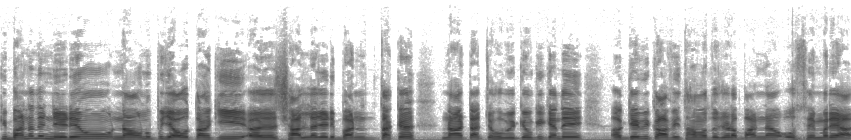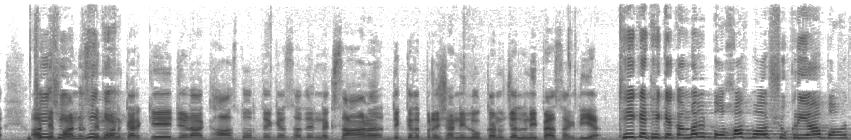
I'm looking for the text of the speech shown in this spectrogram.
ਕਿ ਬੰਨ ਦੇ ਨੇੜਿਓਂ ਨਾ ਉਹਨੂੰ ਭਜਾਓ ਤਾਂ ਕਿ ਛੱਲ ਹੈ ਜਿਹੜੀ ਬੰਨ ਤੱਕ ਨਾ ਟੱਚ ਹੋਵੇ ਕਿਉਂਕਿ ਕਹਿੰਦੇ ਅੱਗੇ ਵੀ ਕਾਫੀ ਥਾਵਾਂ ਤੋਂ ਜਿਹੜਾ ਬੰਨ ਹੈ ਉਹ ਸਿਮ ਰਿਹਾ। ਅਤੇ ਬੰਨ। ਸਿਮਣ ਕਰਕੇ ਜਿਹੜਾ ਖਾਸ ਤੌਰ ਤੇ ਕਿਸੇ ਦੇ ਨੁਕਸਾਨ ਦਿੱਕਤ ਪਰੇਸ਼ਾਨੀ ਲੋਕਾਂ ਨੂੰ ਝੱਲਣੀ ਪੈ ਸਕਦੀ ਹੈ ਠੀਕ ਹੈ ਠੀਕ ਹੈ ਕਮਲ ਬਹੁਤ ਬਹੁਤ ਸ਼ੁਕਰੀਆ ਬਹੁਤ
